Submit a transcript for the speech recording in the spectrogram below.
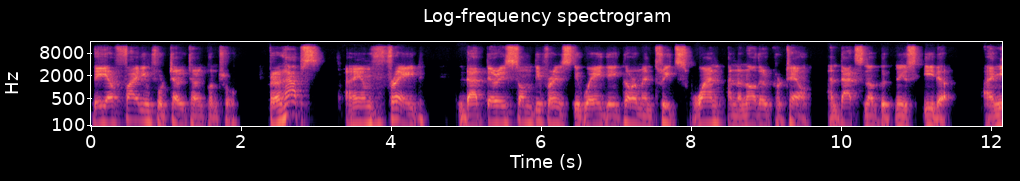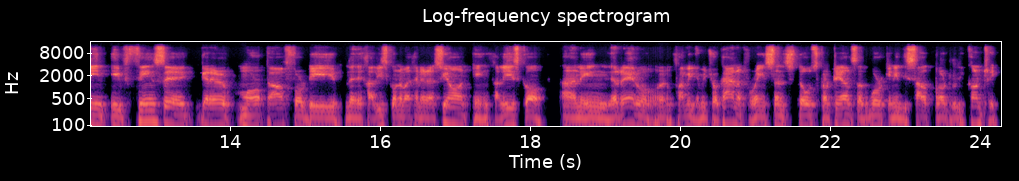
They are fighting for territorial control. Perhaps I am afraid that there is some difference the way the government treats one and another cartel, and that's not good news either. I mean, if things uh, get more tough for the, the Jalisco Nueva Generación in Jalisco and in Guerrero or Familia Michoacana, for instance, those cartels that working in the south part of the country,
